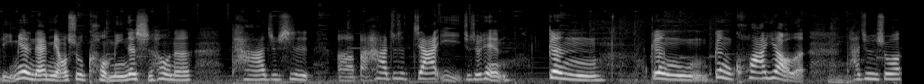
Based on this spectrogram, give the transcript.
里面来描述孔明的时候呢，他就是呃，把他就是加以就是有点更更更夸耀了。他就是说，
